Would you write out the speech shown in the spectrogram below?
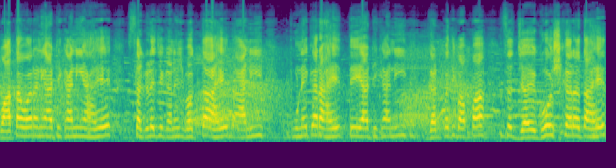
वातावरण या ठिकाणी आहे. सगळे जे गणेश भक्त आहेत आणि पुणेकर आहेत ते या ठिकाणी. गणपती बाप्पाचं जयघोष करत आहेत.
